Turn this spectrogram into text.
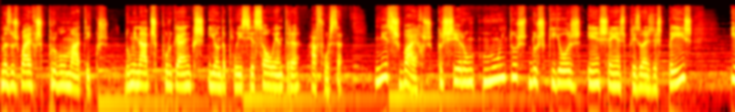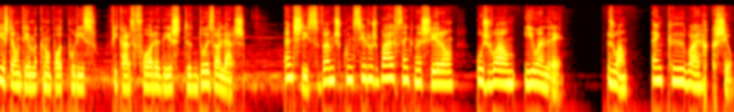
mas os bairros problemáticos dominados por gangues e onde a polícia só entra à força. Nesses bairros cresceram muitos dos que hoje enchem as prisões deste país e este é um tema que não pode, por isso, ficar de fora deste Dois Olhares. Antes disso, vamos conhecer os bairros em que nasceram o João e o André. João, em que bairro cresceu?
